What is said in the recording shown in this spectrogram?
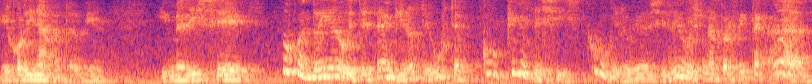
él coordinaba también, y me dice, vos cuando hay algo que te traen que no te gusta, ¿cómo- ¿qué les decís? ¿Cómo que le voy a decir? Le digo, es una perfecta cagada,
